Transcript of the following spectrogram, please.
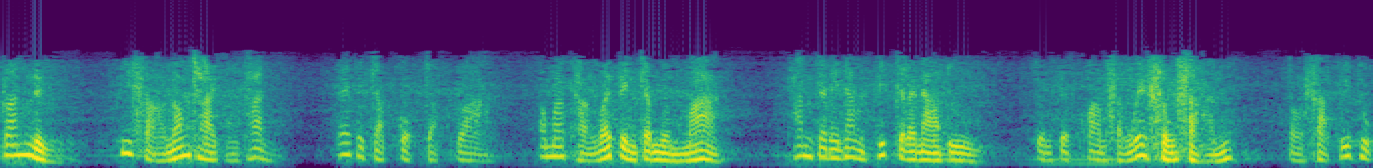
ครั้งหนึ่ง พี่สาวน้องชายของท่าน ได้ไปจับกบจับปลาเอามาขังไว้เป็นจำนวนมาก ท่านจะได้นั่งพิจารณาดู จนเกิดความสังเวชสงสาร ต่อสัตว์ที่ถูก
